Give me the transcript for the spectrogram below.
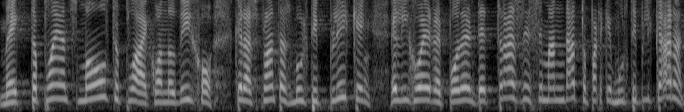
make the plants multiply. Cuando dijo que las plantas multipliquen, el Hijo era el poder detrás de ese mandato para que multiplicaran.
